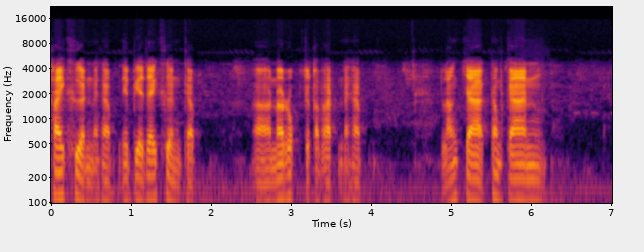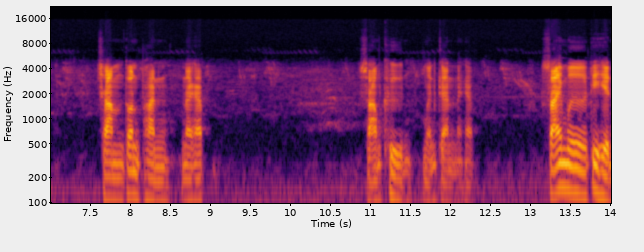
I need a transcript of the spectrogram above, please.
ท้ายเขื่อนนะครับในเปียท้ายเขื่อนกับนรกจักรพรรดินะครับ หลังจากทำการชำต้นพันธุ์นะครับสามคืนเหมือนกันนะครับ ซ้ายมือที่เห็น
